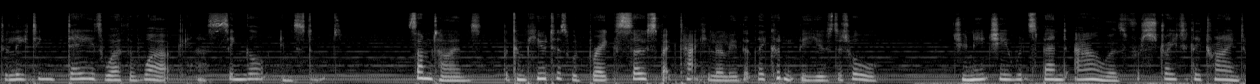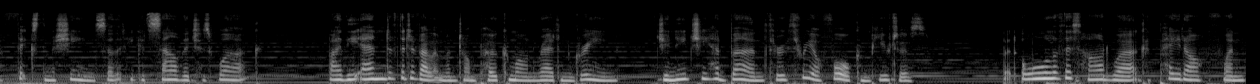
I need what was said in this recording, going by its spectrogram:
deleting days worth of work in a single instant. Sometimes, the computers would break so spectacularly that they couldn't be used at all. Junichi would spend hours frustratedly trying to fix the machines so that he could salvage his work. By the end of the development on Pokemon Red and Green, Junichi had burned through three or four computers. But all of this hard work had paid off when,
